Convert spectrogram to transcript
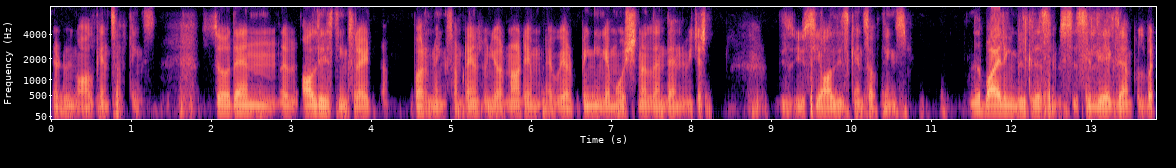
they're doing all kinds of things. So then uh, all these things right uh, burning. Sometimes when you're not em- we are being emotional and then we just you see all these kinds of things. The boiling milk is a silly example but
